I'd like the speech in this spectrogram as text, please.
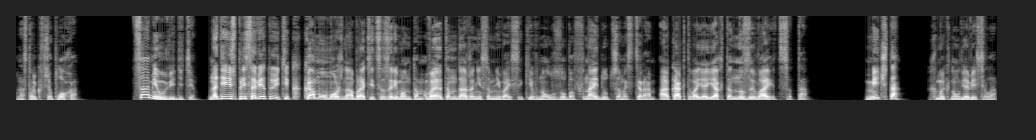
Настолько все плохо». «Сами увидите. Надеюсь, присоветуете, к кому можно обратиться за ремонтом. В этом даже не сомневайся», — кивнул Зубов. «Найдутся мастера. А как твоя яхта называется-то?» «Мечта», — хмыкнул я весело.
